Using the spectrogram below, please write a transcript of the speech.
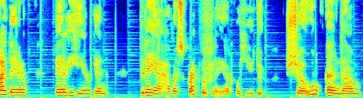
Hi there, Terhi here again. Today I have a scrapbook layout for you to show and um,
